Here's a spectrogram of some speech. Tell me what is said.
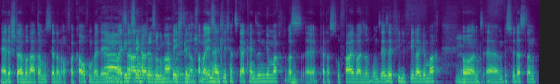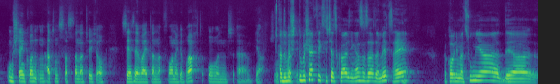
Äh, der Steuerberater muss ja dann auch verkaufen, weil der ah, die meiste okay, Ahnung hat. so gemacht. Richtig, genau. aber inhaltlich hat es gar keinen Sinn gemacht, was mhm. äh, katastrophal war. Also da wurden sehr, sehr viele Fehler gemacht. Mhm. Und äh, bis wir das dann umstellen konnten, hat uns das dann natürlich auch sehr, sehr weit dann nach vorne gebracht. Und ähm, ja, so also du, du, beschäftigst dich jetzt quasi den ganzen Tag damit, hey, da kommt jemand zu mir, der,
